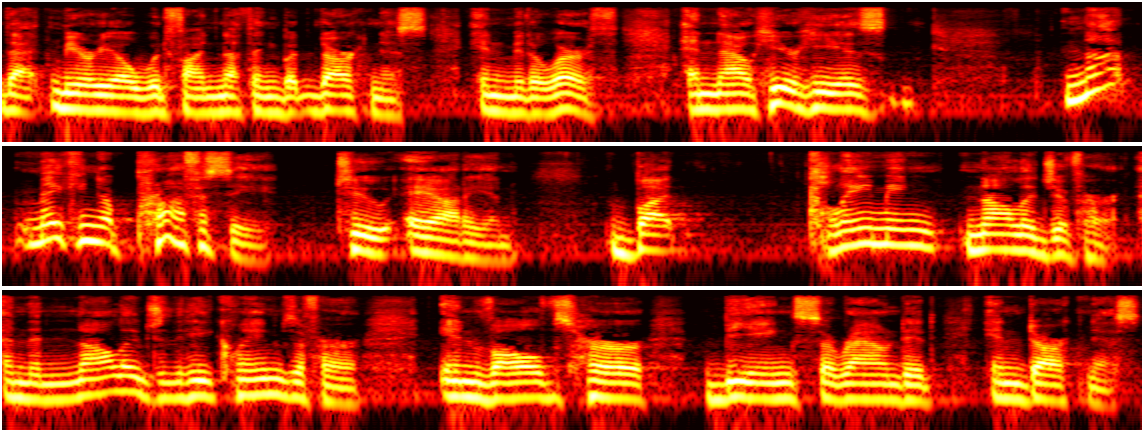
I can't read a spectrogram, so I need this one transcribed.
that Miriel would find nothing but darkness in Middle Earth. And now here he is not making a prophecy to Eärien, but claiming knowledge of her. And the knowledge that he claims of her involves her being surrounded in darkness.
